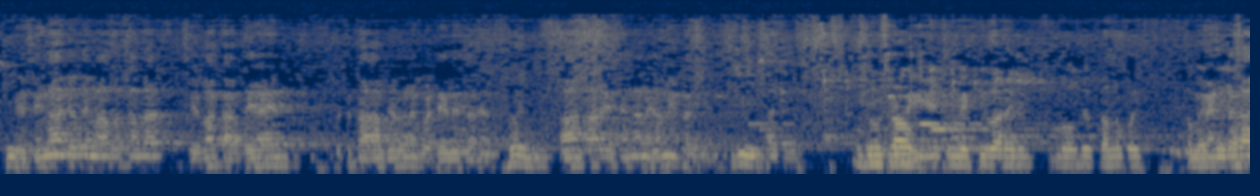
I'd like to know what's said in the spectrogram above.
ਠੀਕ ਤੇ ਸਿੰਘਾਂ ਜੋ ਤੇ ਮਹਾਂਪੁਰਸ਼ਾਂ ਦਾ ਸੇਵਾ ਕਰਦੇ ਆਏ ਨੇ। ਸਤਿਕਾਰ ਜੋ ਨੇ ਵੱਡੇ ਨੇ ਸਾਰਿਆਂ ਤਾਂ ਸਾਰੇ ਸਿੰਘਾਂ ਨੇ ਹਮੀ ਭਰੀ ਹੈ ਜੀ ਸਤਿਗੁਰ ਦੂਸਰਾ ਕਮੇਟੀ ਬਾਰੇ ਵੀ ਬੋਲਦੇ ਕੱਲ ਨੂੰ ਕੋਈ ਕਮੇਟੀ ਪਿੰਡ ਦਾ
